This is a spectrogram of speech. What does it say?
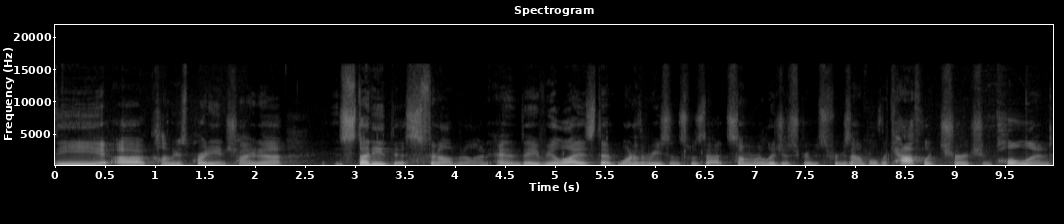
the uh, Communist Party in China studied this phenomenon and they realized that one of the reasons was that some religious groups, for example, the Catholic Church in Poland,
